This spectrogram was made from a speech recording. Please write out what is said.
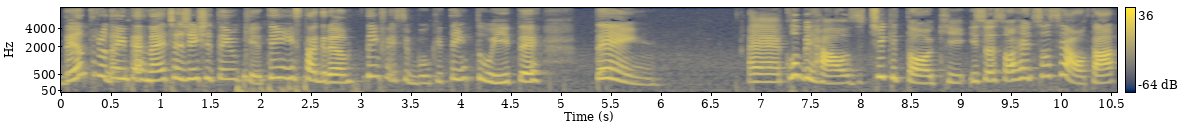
Dentro da internet a gente tem o quê? Tem Instagram, tem Facebook, tem Twitter, tem é, Clubhouse, TikTok, isso é só rede social, tá?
